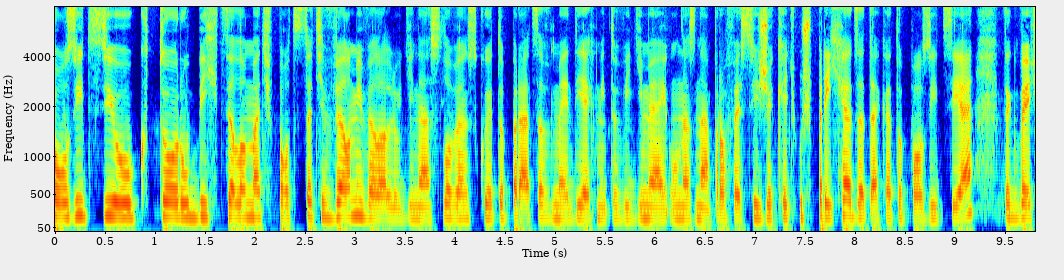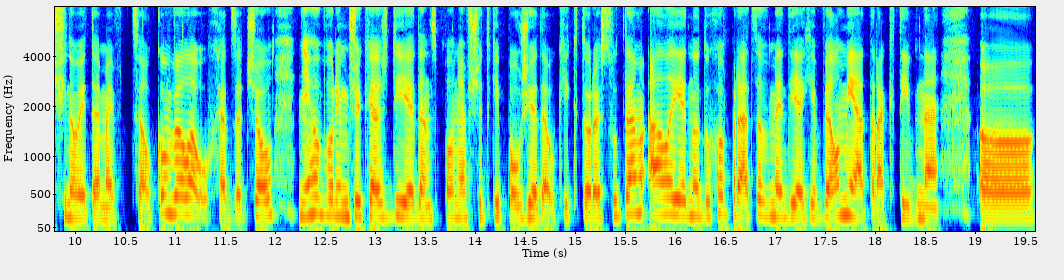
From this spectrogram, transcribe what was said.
pozíciu, ktorú by chcelo mať v podstate veľmi veľa ľudí na Slovensku. Je to práca v médiách, my to vidíme aj u nás na profesii, že keď už prichádza takáto pozícia, tak väčšinou je tam aj celkom veľa uchádzačov. Nehovorím, že každý jeden splňa všetky požiadavky, ktoré sú tam, ale jednoducho práca v médiách je veľmi atraktívna. Uh,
